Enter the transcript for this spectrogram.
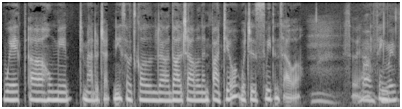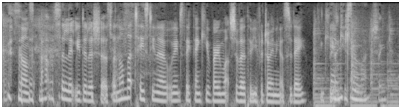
with uh, homemade tomato chutney. So it's called uh, dal chawal and patio, which is sweet and sour. Mm. So yeah, wow, I think that sounds absolutely delicious. Yes. And on that tasty note, we're going to say thank you very much to both of you for joining us today. Thank you. Thank, thank you so much. Thank you.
